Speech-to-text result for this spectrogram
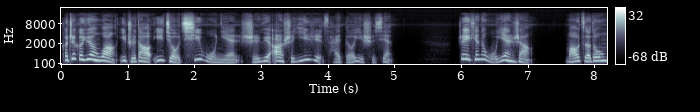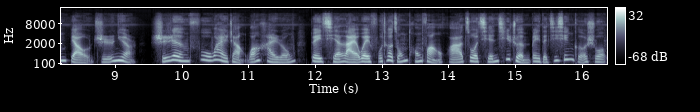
可这个愿望一直到一九七五年十月二十一日才得以实现。这一天的午宴上，毛泽东表侄女、时任副外长王海荣对前来为福特总统访华做前期准备的基辛格说。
